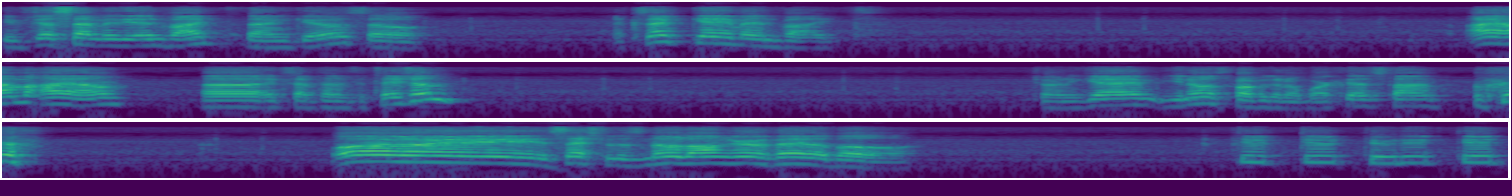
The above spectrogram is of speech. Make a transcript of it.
you've just sent me the invite, thank you, so accept game invite. I am, I am. Uh, accept an invitation. Join the game. You know it's probably going to work this time. Session is no longer available. Doot doot doot doot doot.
